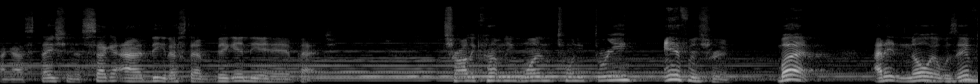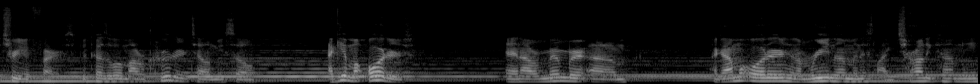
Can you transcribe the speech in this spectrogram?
I got stationed at Second ID. That's that big Indian head patch. Charlie Company 123 Infantry. But I didn't know it was infantry at first because of what my recruiter told me. So I get my orders. And I remember um, I got my orders and I'm reading them, and it's like Charlie Company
